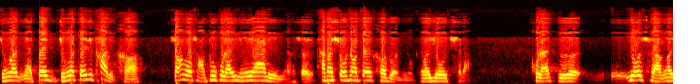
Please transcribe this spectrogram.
经我也带经我带的他的课，上高上铺后来营业的，也是看他校长代课多就给我要去了。后来是要去了，我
